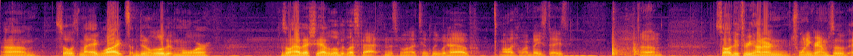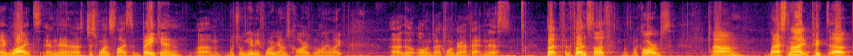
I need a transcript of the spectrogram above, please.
Um, so with my egg whites, I'm doing a little bit more because I'll have actually have a little bit less fat in this meal than I typically would have. I like on my base days. Um, so I'll do 320 grams of egg whites and then uh, just one slice of bacon, um, which will give me 40 grams of carbs, but only like uh, they'll only be like one gram of fat in this. But for the fun stuff with my carbs, um, last night picked up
